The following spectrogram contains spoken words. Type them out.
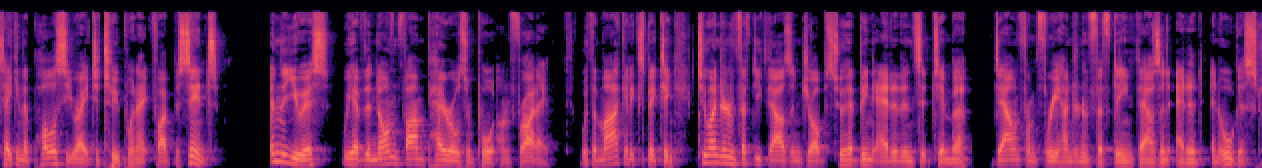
taking the policy rate to 2.85%. In the US, we have the non farm payrolls report on Friday, with the market expecting 250,000 jobs to have been added in September down from 315,000 added in August.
